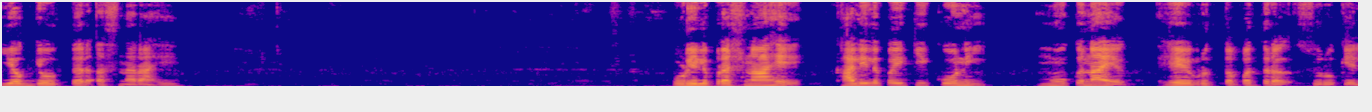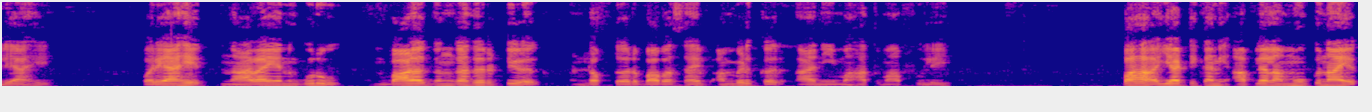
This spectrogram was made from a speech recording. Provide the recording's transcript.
योग्य उत्तर असणार आहे. पुढील प्रश्न आहे खालीलपैकी कोणी मूकनायक हे वृत्तपत्र सुरू केले आहे? पर्याय आहेत नारायण गुरु बाळ गंगाधर टिळक डॉक्टर बाबासाहेब आंबेडकर आणि महात्मा फुले. पहा या ठिकाणी आपल्याला मूकनायक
